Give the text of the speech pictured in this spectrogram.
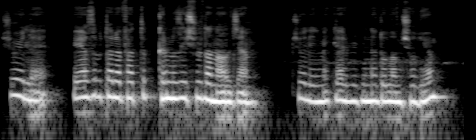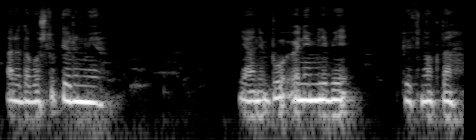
Şöyle beyazı bu tarafa atıp kırmızıyı şuradan alacağım. Şöyle ilmekler birbirine dolamış oluyor. Arada boşluk görünmüyor. Yani bu önemli bir püf nokta.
